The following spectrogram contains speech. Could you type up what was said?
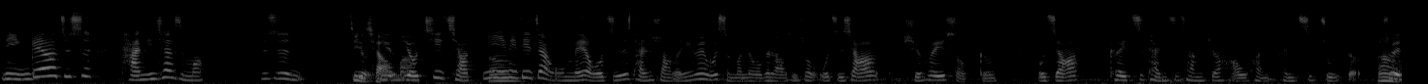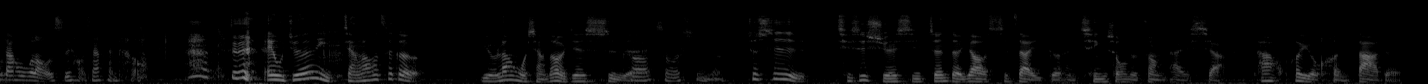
你应该要就是弹一下什么，就是技巧有有技巧，第一那天这样我没有，我只是弹爽了。因为为什么呢？我跟老师说，我只想要学会一首歌，我只要可以自弹自唱就好，我很很自主的。所以当我老师好像很好，就是。哎，我觉得你讲到这个，有让我想到一件事，哎，什么事呢？就是其实学习真的要是在一个很轻松的状态下，它会有很大的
